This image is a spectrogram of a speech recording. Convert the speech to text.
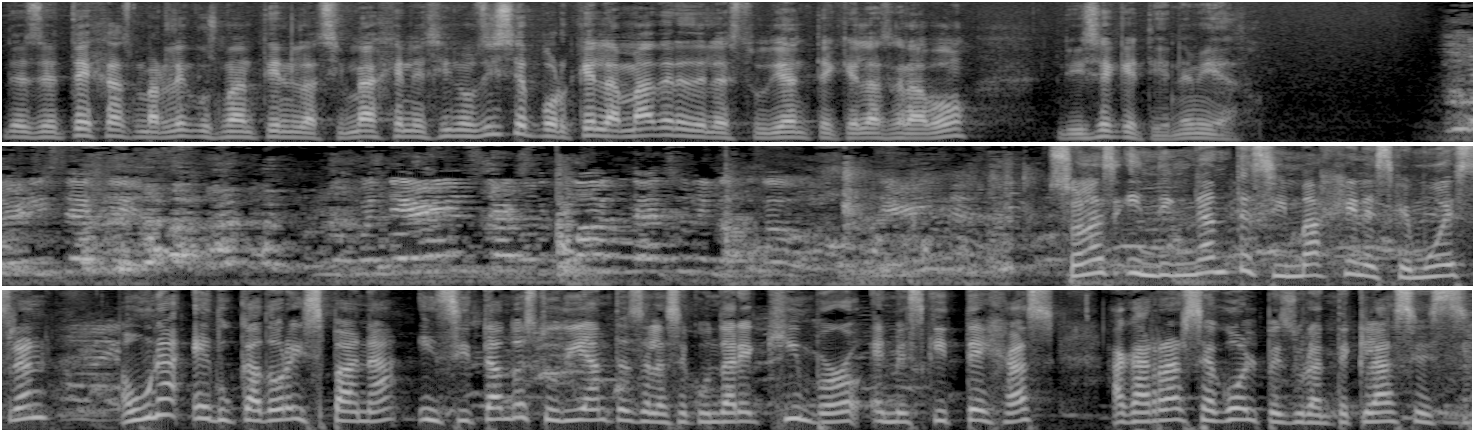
Desde Texas, Marlene Guzmán tiene las imágenes y nos dice por qué la madre de la estudiante que las grabó dice que tiene miedo. 30 seconds. When Darian starts the clock, that's when it goes. Darian has Son las indignantes imágenes que muestran a una educadora hispana incitando a estudiantes de la secundaria Kimborough en Mesquite, Texas, a agarrarse a golpes durante clases,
